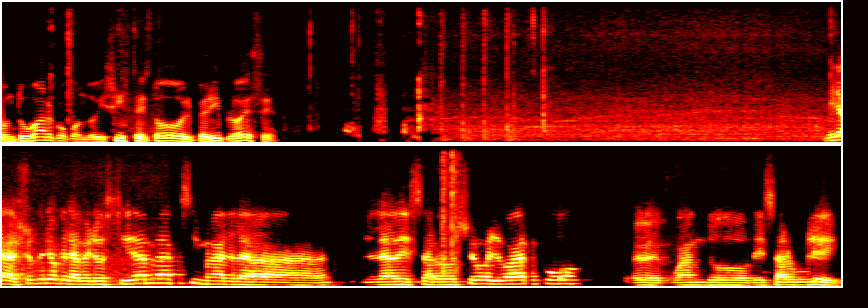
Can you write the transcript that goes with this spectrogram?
con tu barco cuando hiciste todo el periplo ese. Mirá, yo creo que la velocidad máxima la, la desarrolló el barco eh, cuando desarbolé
